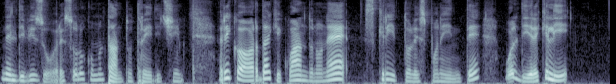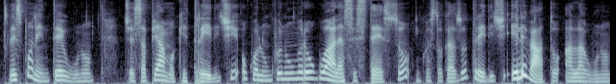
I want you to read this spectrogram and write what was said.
nel divisore, solo come tanto 13. Ricorda che quando non è scritto l'esponente vuol dire che lì l'esponente è 1, cioè sappiamo che 13 o qualunque numero uguale a se stesso, in questo caso 13, elevato alla 1.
